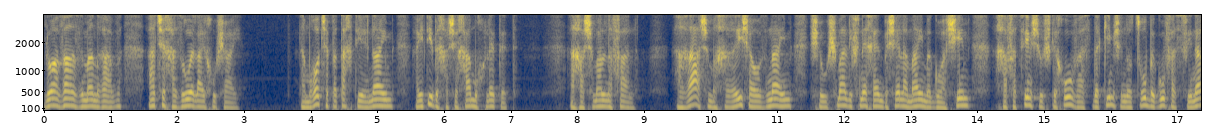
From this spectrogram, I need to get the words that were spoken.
לא עבר זמן רב עד שחזרו אליי חושיי. למרות שפתחתי עיניים, הייתי בחשיכה מוחלטת. החשמל נפל. הרעש מחריש האוזניים שהושמע לפני כן בשל המים הגועשים, החפצים שהושלכו והסדקים שנוצרו בגוף הספינה,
